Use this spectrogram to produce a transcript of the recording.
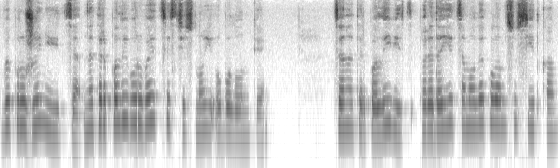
випружинюється, нетерпеливо рветься з тісної оболонки. Ця нетерпеливість передається молекулам сусідкам,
